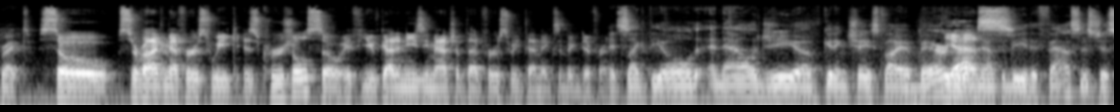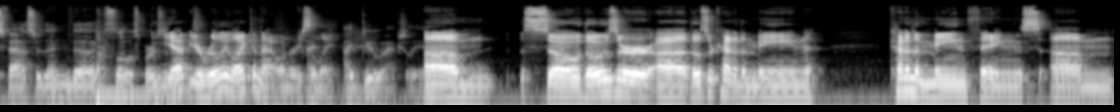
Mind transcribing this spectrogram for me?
Right. So surviving that first week is crucial. So if you've got an easy matchup that first week, that makes a big difference. It's like the old analogy of getting chased by a bear. yes. You don't have to be the fastest, just faster than the slowest person. Yep, you're really liking that one recently. I, I do actually. Um, so those are uh, those are kind of the main, kind of the main things. Um,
